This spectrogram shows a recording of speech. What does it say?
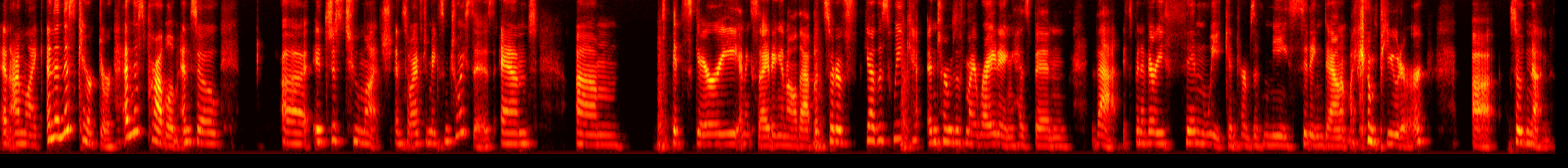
And I'm like, and then this character and this problem. And so uh, it's just too much. And so I have to make some choices. And um, it's scary and exciting and all that but sort of yeah this week in terms of my writing has been that. It's been a very thin week in terms of me sitting down at my computer uh, so none.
